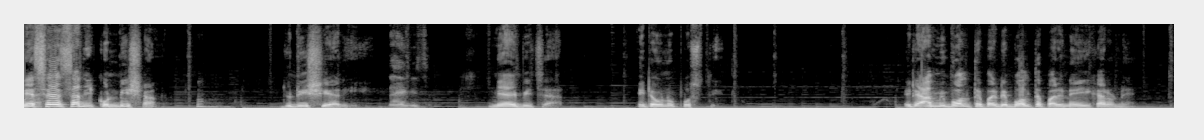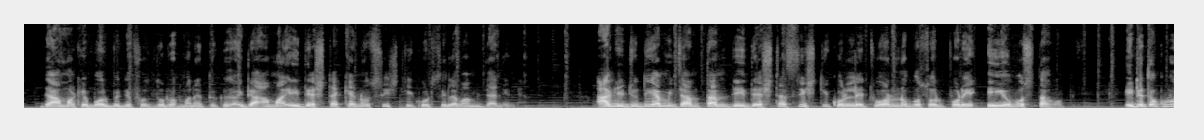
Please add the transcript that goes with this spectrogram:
নেসেসারি কন্ডিশন জুডিশিয়ারি ন্যায় বিচার। এটা অনুপস্থিত। এটা আমি বলতে পারি এটা বলতে পারি না এই কারণে যে আমাকে বলবে যে ফজলুর রহমান এত এটা আমার এই দেশটা কেন সৃষ্টি করছিলাম আমি জানি না। আগে যদি আমি জানতাম যে এই দেশটা সৃষ্টি করলে চুয়ান্ন বছর পরে এই অবস্থা হবে এটা তো কোনো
